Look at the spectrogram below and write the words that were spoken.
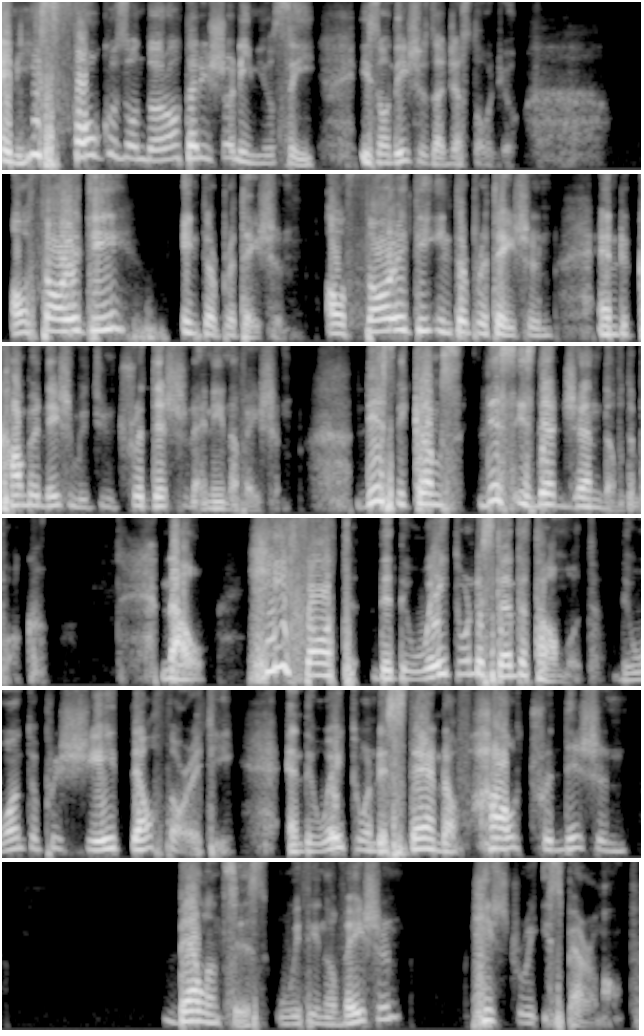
And his focus on the Dorot Rishonim, you see, is on the issues I just told you. Authority, interpretation. Authority, interpretation, and the combination between tradition and innovation. This becomes, this is the agenda of the book. Now, he thought that the way to understand the Talmud, the one to appreciate the authority, and the way to understand of how tradition balances with innovation, history is paramount.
